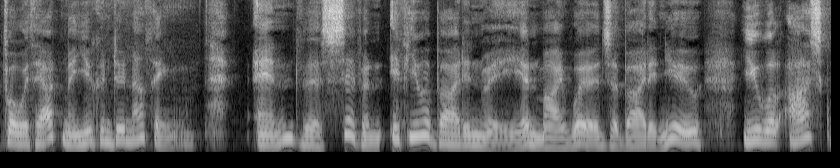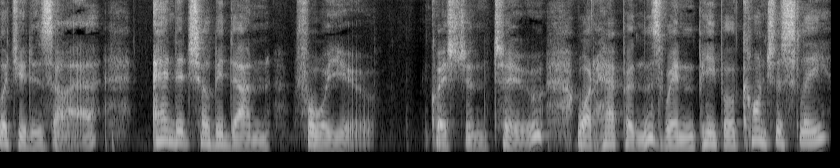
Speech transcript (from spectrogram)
For without me you can do nothing. And verse 7 If you abide in me, and my words abide in you, you will ask what you desire, and it shall be done for you. Question two What happens when people consciously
